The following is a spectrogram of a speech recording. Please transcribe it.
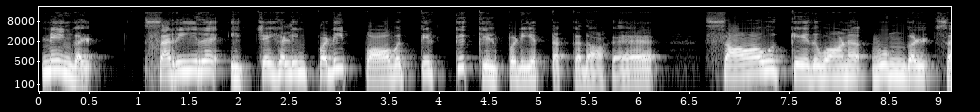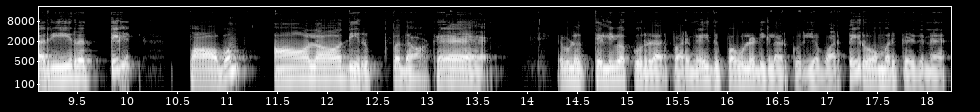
நீங்கள் சரீர இச்சைகளின்படி பாவத்திற்கு கீழ்ப்படியத்தக்கதாக சாவுக்கேதுவான உங்கள் சரீரத்தில் பாவம் ஆளாதிருப்பதாக. எவ்வளோ தெளிவாக கூறுறார் பாருங்க. இது பவுலடிகளார் கூறிய வார்த்தை. ரோமருக்கு எழுதின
